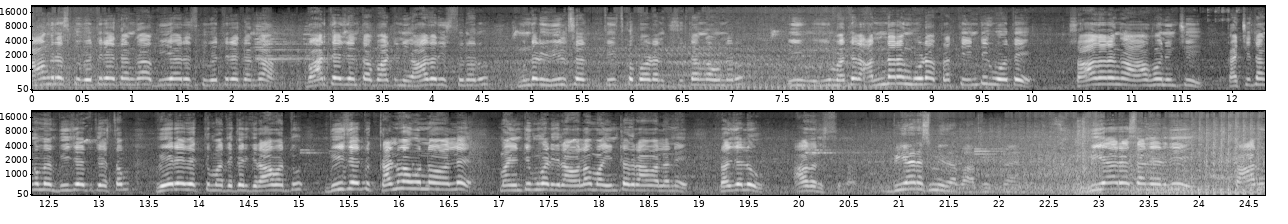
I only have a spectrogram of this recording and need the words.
కాంగ్రెస్కు వ్యతిరేకంగా బీఆర్ఎస్కు వ్యతిరేకంగా భారతీయ జనతా పార్టీని ఆదరిస్తున్నారు. ముందరికి తీల్చ తీసుకుపోవడానికి సిద్ధంగా ఉన్నారు. ఈ ఈ మధ్యలో అందరం కూడా ప్రతి ఇంటికి పోతే సాధారణంగా ఆహ్వానించి ఖచ్చితంగా మేము బీజేపీకి వేస్తాం. వేరే వ్యక్తి మా దగ్గరికి రావద్దు. బీజేపీ కణవ ఉన్న వాళ్ళే మా ఇంటి ముంగడికి రావాలా మా ఇంట్లోకి రావాలని ప్రజలు ఆదరిస్తున్నారు. బీఆర్ఎస్ మీద బీఆర్ఎస్ అనేది కారు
